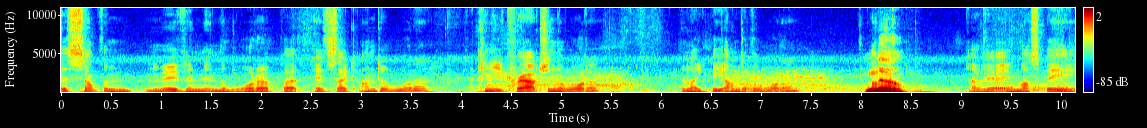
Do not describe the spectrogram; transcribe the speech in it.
There's something moving in the water, but it's like underwater? Can you crouch in the water? And like be under the water? no. Okay, it must be...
